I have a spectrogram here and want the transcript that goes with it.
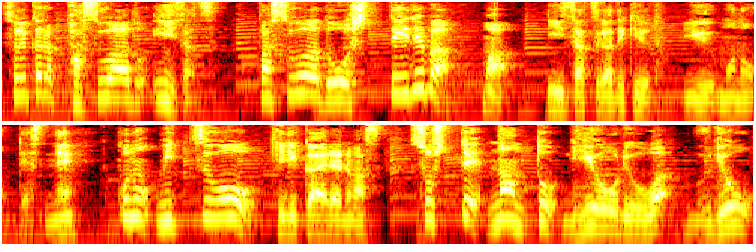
それからパスワード印刷。パスワードを知っていれば、まあ、印刷ができるというものですね。この3つを切り替えられます。そして、なんと利用料は無料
